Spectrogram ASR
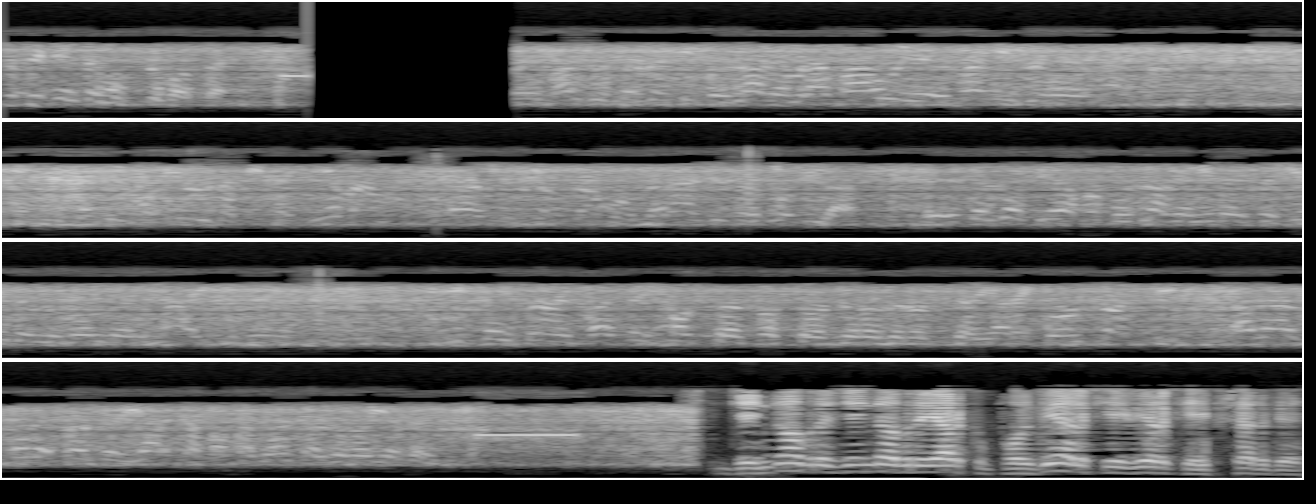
czy tydzień temu w sobotę. Bardzo serdecznie pozdrawiam Rafał, e, fajnie, że mobilu zapisać nie mam, a wszystko w domu, na razie jest mobila. E, Serdecznie Rafał pozdrawiam, 161 November Mike. I z tej strony 26 Foxtrot, Foxtrot 004, Jarek Polski, ale Alfred Fronter Jarka, Papagalka 01. Dzień dobry, dzień dobry Jarku, po wielkiej, wielkiej przerwie.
